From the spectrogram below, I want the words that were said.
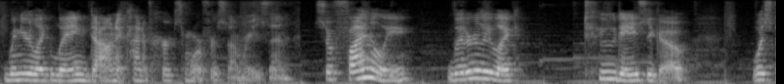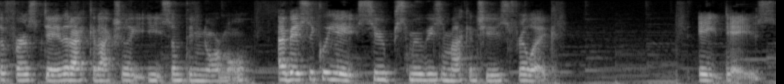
when you're like laying down, it kind of hurts more for some reason. So finally, literally like two days ago, was the first day that I could actually eat something normal. I basically ate soup, smoothies, and mac and cheese for like eight days.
